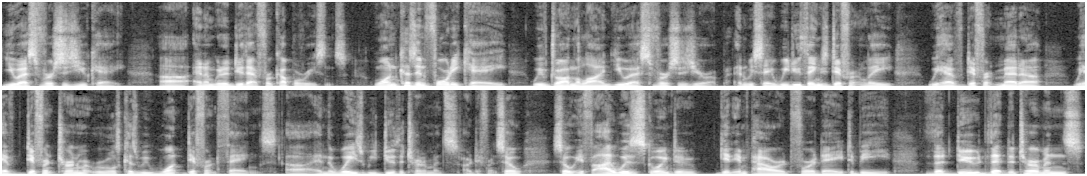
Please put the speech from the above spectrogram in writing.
U.S. versus U.K. Uh, and I'm going to do that for a couple reasons. One, because in 40K, we've drawn the line US versus Europe. And we say we do things differently. We have different meta. We have different tournament rules because we want different things. Uh, and the ways we do the tournaments are different. So, so if I was going to get empowered for a day to be the dude that determines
